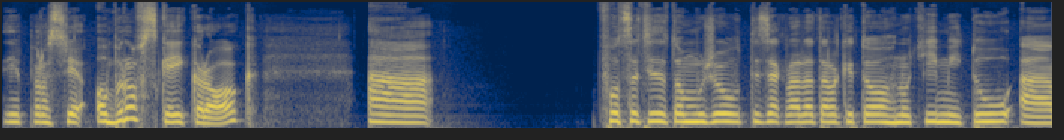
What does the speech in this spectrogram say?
je prostě obrovský krok a v podstatě za to můžou ty zakladatelky toho hnutí mýtů a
